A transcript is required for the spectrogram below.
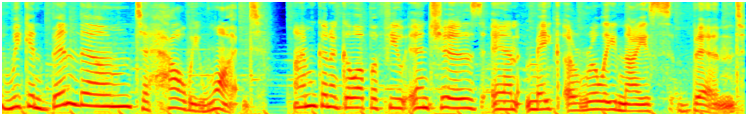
and we can bend them to how we want. I'm gonna go up a few inches and make a really nice bend.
